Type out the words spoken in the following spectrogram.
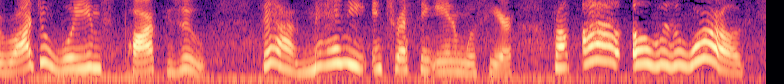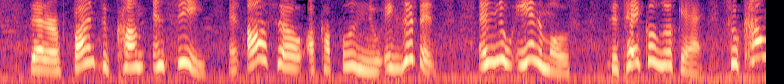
The Roger Williams Park Zoo. There are many interesting animals here from all over the world that are fun to come and see, and also a couple of new exhibits and new animals to take a look at. So come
